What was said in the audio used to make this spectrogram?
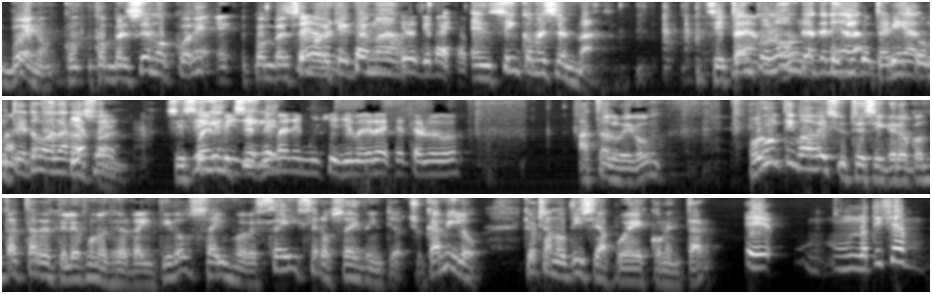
Bueno, con- conversemos con eh, conversemos Veamos de este el tema en cinco meses más. Si está en Colombia, tenía, tenía usted toda la razón. Si sigue en Chile, semana muchísimas gracias. Hasta luego. hasta luego. Por última vez, si usted se quiere contactar, el teléfono es el 22-696-0628. Camilo, ¿qué otra noticia puedes comentar? Eh, noticia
